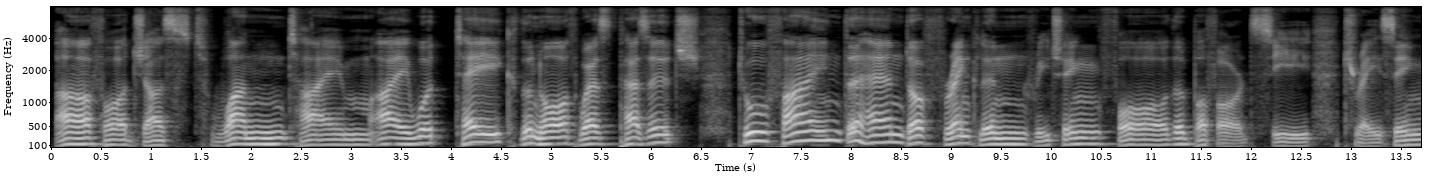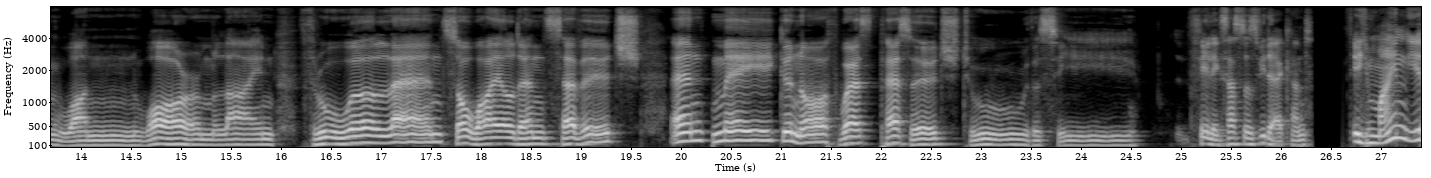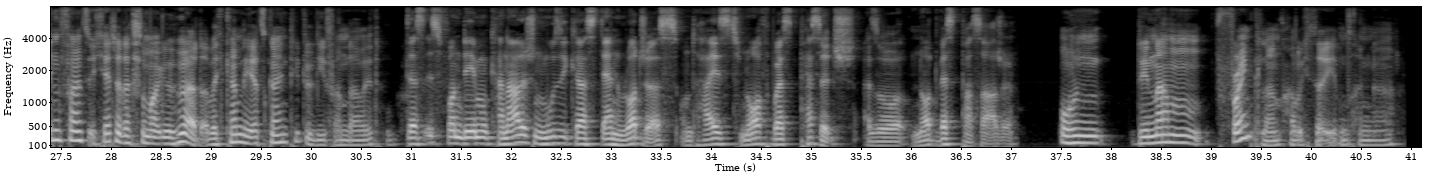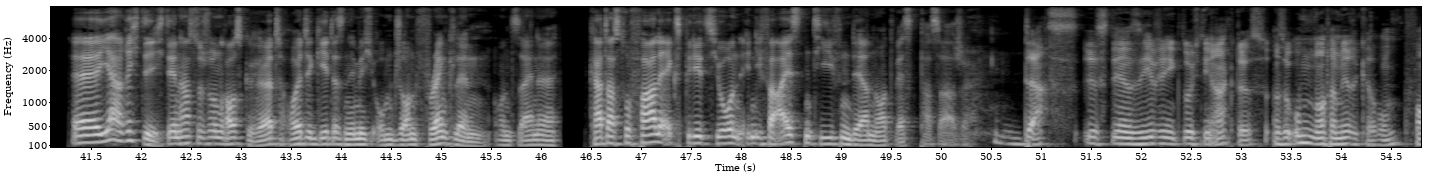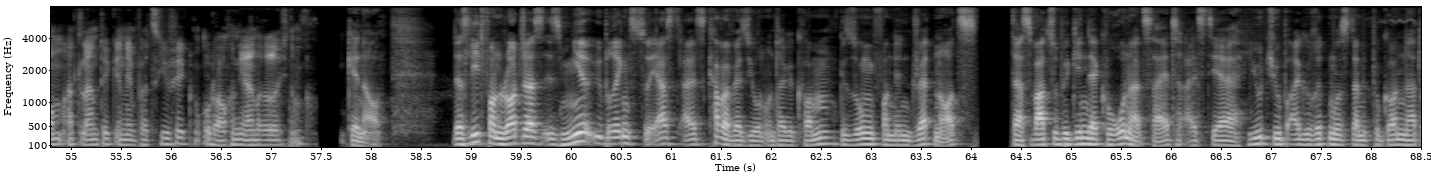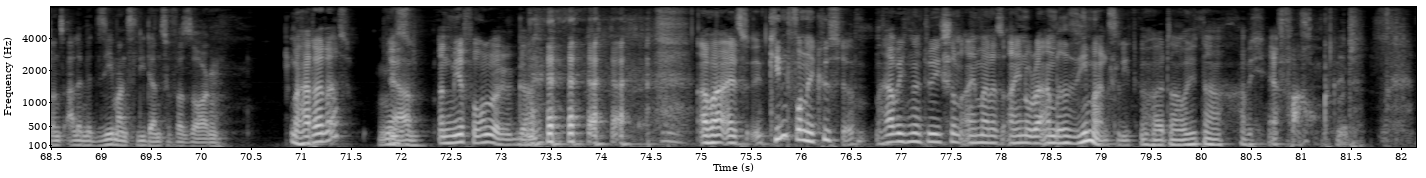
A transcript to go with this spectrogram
Ah, for just one time I would take the Northwest Passage to find the hand of Franklin reaching for the Beaufort Sea, tracing one warm line through a land so wild and savage, and make a Northwest Passage to the sea. Felix, hast du es wiedererkannt? Ich meine jedenfalls, ich hätte das schon mal gehört, aber ich kann dir jetzt keinen Titel liefern, David. Das ist von dem kanadischen Musiker Stan Rogers und heißt Northwest Passage, also Nordwestpassage. Und den Namen Franklin habe ich da eben dran gehört. Äh, ja, richtig, den hast du schon rausgehört. Heute geht es nämlich um John Franklin und seine Katastrophale Expedition in die vereisten Tiefen der Nordwestpassage. Das ist der Seeweg durch die Arktis, also um Nordamerika rum, vom Atlantik in den Pazifik oder auch in die andere Richtung. Genau. Das Lied von Rogers ist mir übrigens zuerst als Coverversion untergekommen, gesungen von den Dreadnoughts. Das war zu Beginn der Corona-Zeit, als der YouTube-Algorithmus damit begonnen hat, uns alle mit Seemannsliedern zu versorgen. Hat er das? Ja. Ist an mir vorübergegangen. Aber als Kind von der Küste habe ich natürlich schon einmal das ein oder andere Seemannslied gehört. Da habe ich, da habe ich Erfahrung mit.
